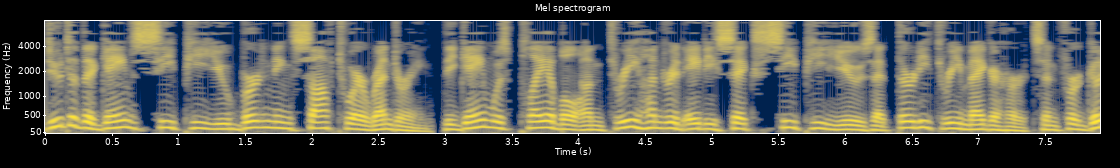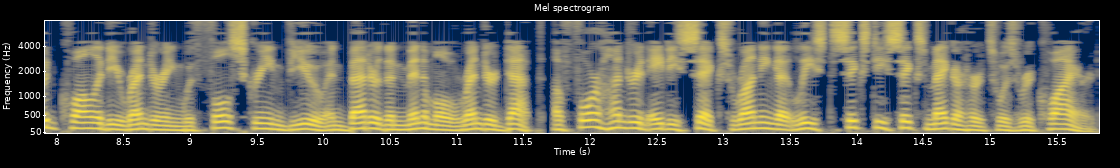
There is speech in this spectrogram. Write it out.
Due to the game's CPU burdening software rendering, the game was playable on 386 CPUs at 33 MHz and for good quality rendering with full screen view and better than minimal render depth, a 486 running at least 66 MHz was required.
